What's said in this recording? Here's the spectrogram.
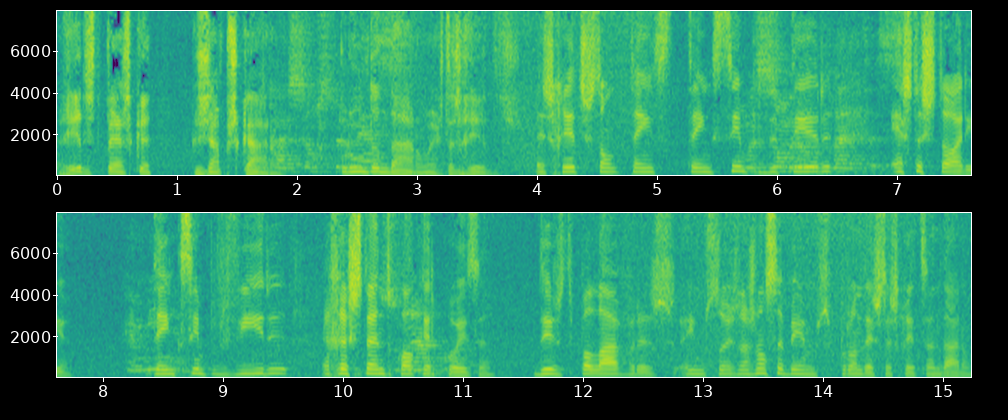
Redes de pesca que já pescaram. Por onde andaram estas redes? As redes são, têm, têm sempre de ter esta história têm que sempre vir arrastando qualquer coisa, desde palavras a emoções. Nós não sabemos por onde estas redes andaram.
